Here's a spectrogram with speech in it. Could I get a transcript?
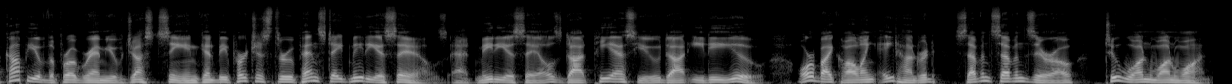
copy of the program you've just seen can be purchased through Penn State Media Sales at mediasales.psu.edu or by calling 800 770 2111.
